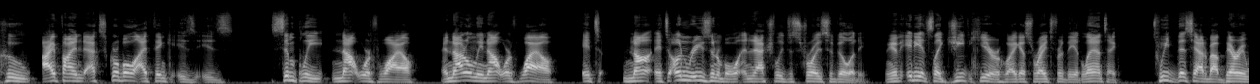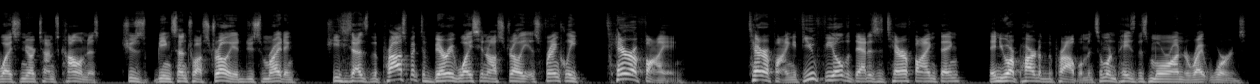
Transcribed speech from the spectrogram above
who I find execrable, I think is, is simply not worthwhile. And not only not worthwhile, it's not it's unreasonable and it actually destroys civility. We have idiots like Jeet Heer, who I guess writes for The Atlantic, tweet this out about Bari Weiss, New York Times columnist. She was being sent to Australia to do some writing. She says the prospect of Bari Weiss in Australia is frankly terrifying. Terrifying. If you feel that that is a terrifying thing, then you are part of the problem, and someone pays this moron to write words.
